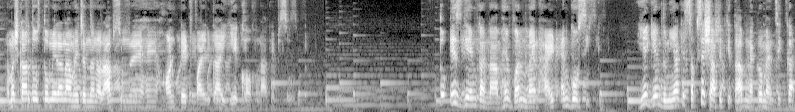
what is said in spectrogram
नमस्कार दोस्तों, मेरा नाम है चंदन और आप सुन रहे हैं हॉन्टेड फ़ाइल का ये खौफनाक एपिसोड तो इस गेम का नाम है one man hide and go seek ये गेम दुनिया के सबसे शापित किताब नेक्रोमैंसिक का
